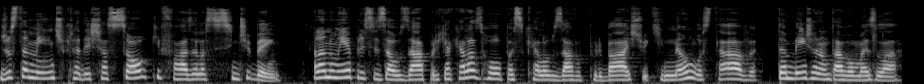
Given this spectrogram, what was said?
justamente para deixar só o que faz ela se sentir bem. Ela não ia precisar usar porque aquelas roupas que ela usava por baixo e que não gostava também já não estavam mais lá.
